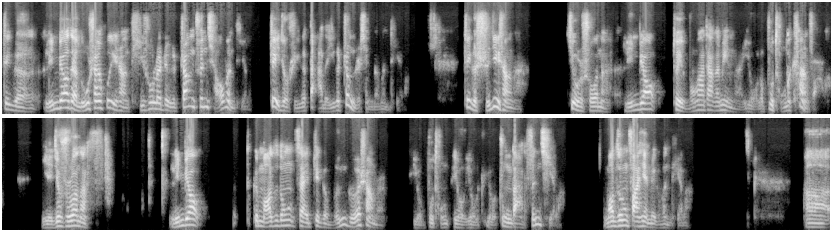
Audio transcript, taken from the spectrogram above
这个林彪在庐山会议上提出了这个张春桥问题了，这就是一个大的一个政治性的问题了。这个实际上呢，就是说呢，林彪对文化大革命呢有了不同的看法了，也就是说呢，林彪跟毛泽东在这个文革上面有不同，有有有重大的分歧了。毛泽东发现这个问题了，啊，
